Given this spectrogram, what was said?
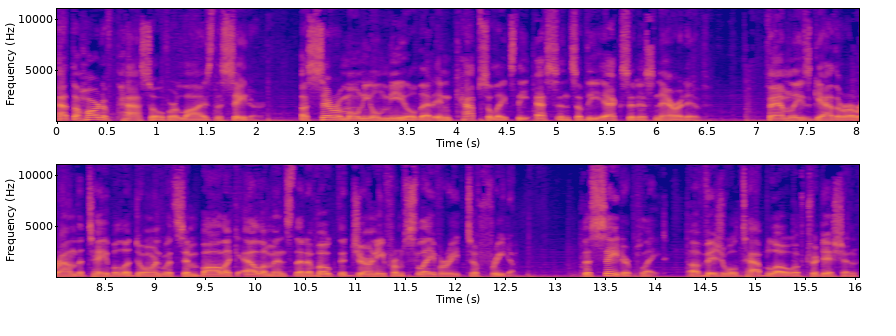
At the heart of Passover lies the Seder, a ceremonial meal that encapsulates the essence of the Exodus narrative. Families gather around the table adorned with symbolic elements that evoke the journey from slavery to freedom. The Seder plate, a visual tableau of tradition,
